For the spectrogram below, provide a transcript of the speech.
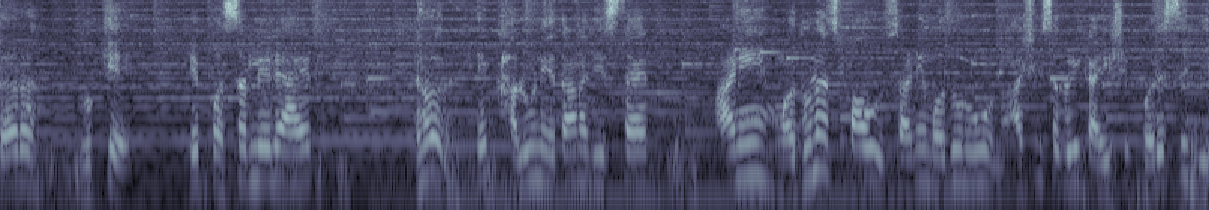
तर धुके हे पसरलेले आहेत. ढग हे खालून येताना दिसत आहेत आणि मधूनच पाऊस आणि मधून ऊन अशी सगळी काहीशी परिस्थिती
